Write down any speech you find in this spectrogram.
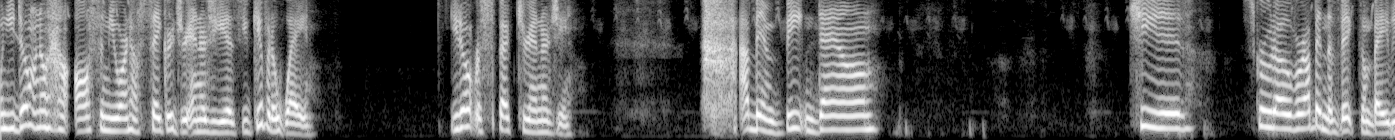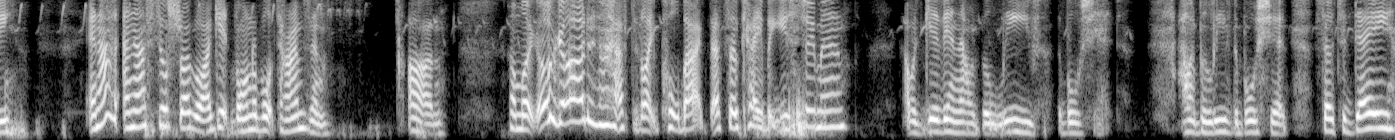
when you don't know how awesome you are and how sacred your energy is, you give it away. You don't respect your energy. I've been beaten down, cheated, screwed over. I've been the victim, baby. And I and I still struggle. I get vulnerable at times and um I'm like, oh God, and I have to like pull back. That's okay. But used to, man, I would give in. I would believe the bullshit. I would believe the bullshit. So today,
